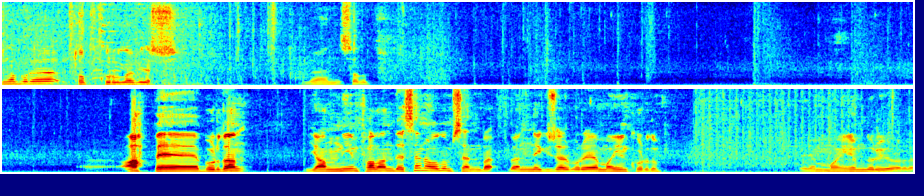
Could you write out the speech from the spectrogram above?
Aslında buraya top kurulabilir. Mühendis alıp. Ah be buradan yanlayayım falan desene oğlum sen. Bak ben ne güzel buraya mayın kurdum. Benim mayınım duruyor orada.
